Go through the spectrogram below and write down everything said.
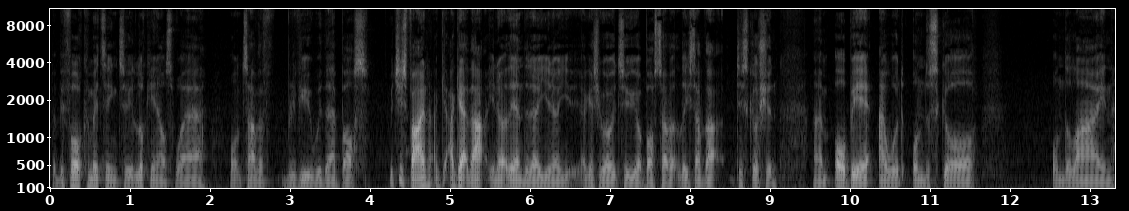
but before committing to looking elsewhere, want to have a review with their boss, which is fine. I, I, get that. You know, at the end of the day, you know, you, I guess you owe it to your boss to have, at least have that discussion. Um, albeit, I would underscore, underline,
